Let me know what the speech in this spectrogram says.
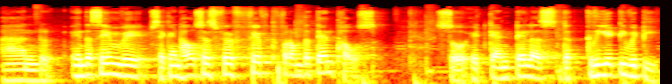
And in the same way second house is fifth, fifth from the 10th house. So it can tell us the creativity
